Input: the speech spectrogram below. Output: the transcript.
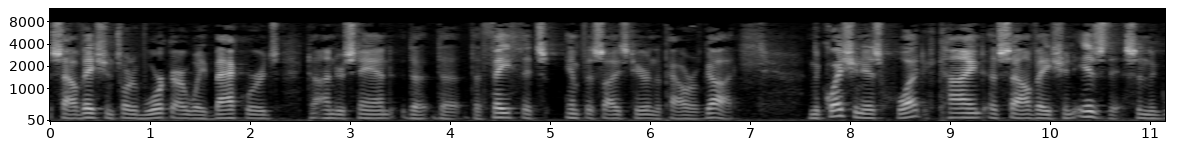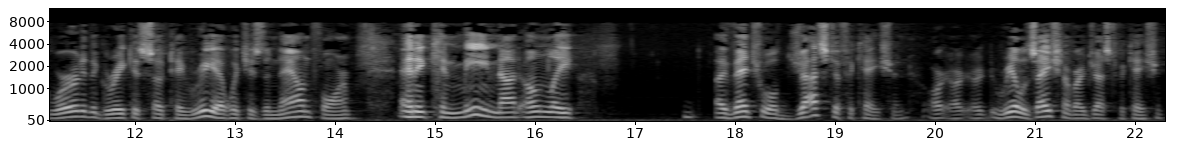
salvation, sort of work our way backwards to understand the, the, the faith that's emphasized here in the power of God. And the question is, what kind of salvation is this? And the word in the Greek is soteria, which is the noun form, and it can mean not only eventual justification or, or, or, realization of our justification,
